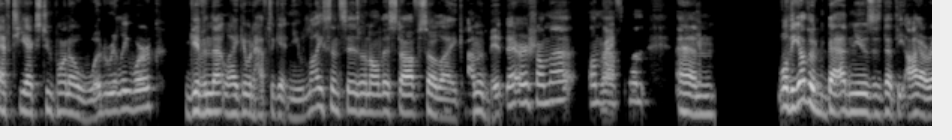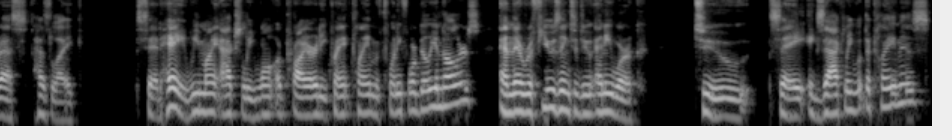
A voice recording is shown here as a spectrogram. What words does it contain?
FTX 2.0 would really work given that like it would have to get new licenses and all this stuff. So like I'm a bit bearish on that on that front. And yep. well the other bad news is that the IRS has like said, "Hey, we might actually want a priority claim of 24 billion dollars." And they're refusing to do any work to say exactly what the claim is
